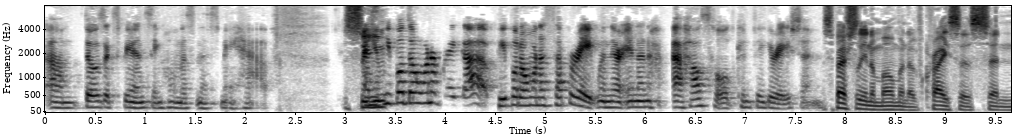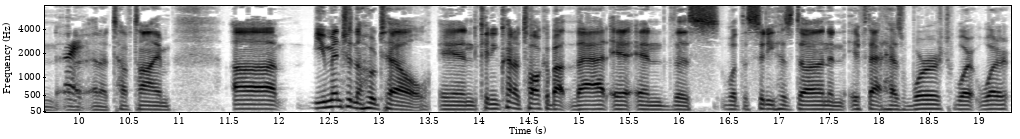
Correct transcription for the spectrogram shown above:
um, those experiencing homelessness may have. So and you, people don't want to break up. People don't want to separate when they're in a, a household configuration, especially in a moment of crisis and, right. and, a, and, a, tough time. Uh, you mentioned the hotel, and can you kind of talk about that and, and, this, what the city has done, and if that has worked? What, what,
